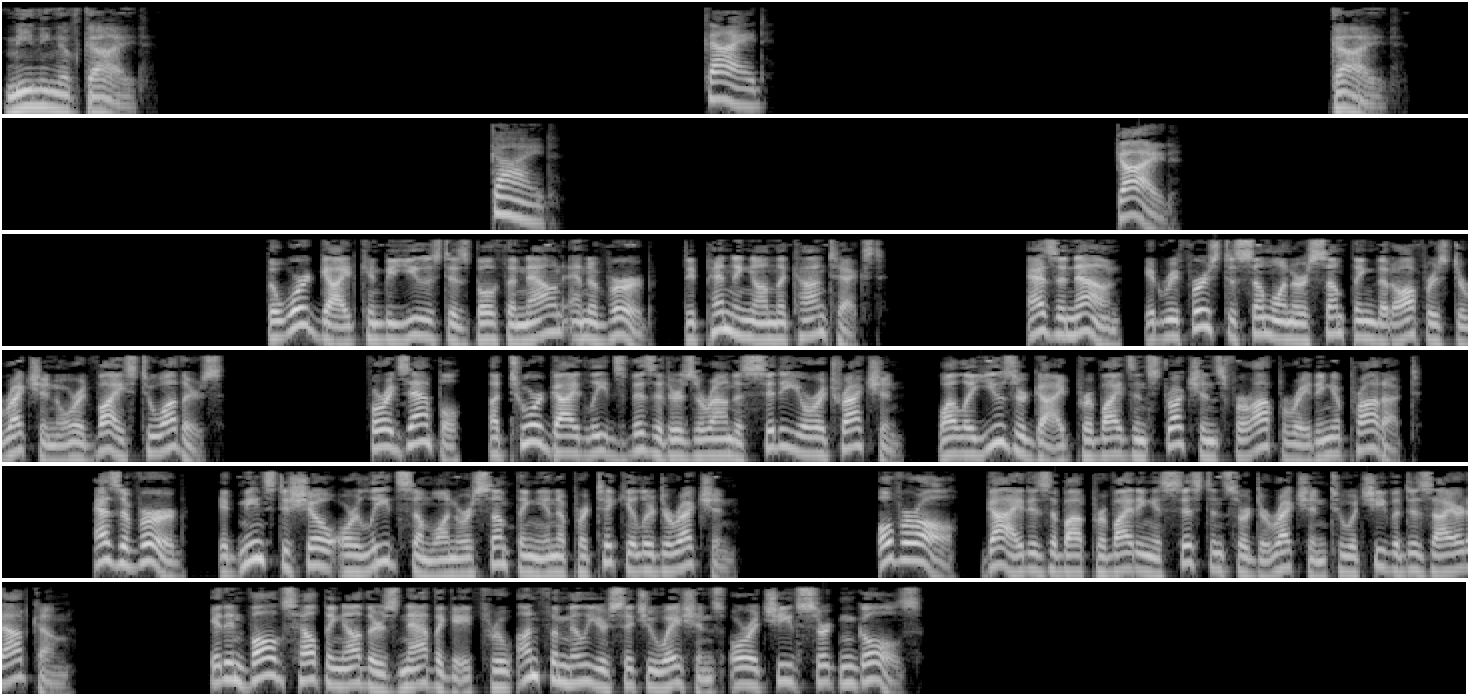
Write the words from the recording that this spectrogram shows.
Meaning of guide. guide, Guide. guide, Guide. The word guide can be used as both a noun and a verb, depending on the context. As a noun, it refers to someone or something that offers direction or advice to others. For example, a tour guide leads visitors around a city or attraction, while a user guide provides instructions for operating a product. As a verb, it means to show or lead someone or something in a particular direction. Overall, guide is about providing assistance or direction to achieve a desired outcome. It involves helping others navigate through unfamiliar situations or achieve certain goals.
